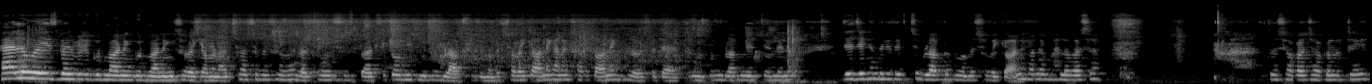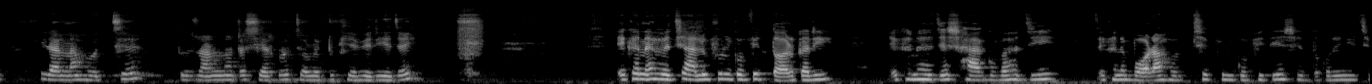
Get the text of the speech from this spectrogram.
Hello is very very good morning good morning সবাই কেমন আছো? আশা করি সবাই ভালো আছো সুস্থ আছি। তো মিঠু ব্লগ তোমাদের সবাইকে অনেক অনেক স্বাগত, অনেক ভালোবাসা দেয় একটা নতুন ব্লগ নিয়ে চলে এলাম। যে যেখান থেকে দেখছ ব্লগটা তোমাদের সবাইকে অনেক অনেক ভালোবাসা। তো সকাল সকাল উঠে কি রান্না হচ্ছে? তো রান্নাটা শেয়ার করে চলো একটু খেয়ে বেরিয়ে যাই। এখানে হয়েছে আলু ফুলকপির তরকারি, এখানে হয়েছে শাক ভাজি, এখানে বড়া হচ্ছে ফুলকপি দিয়ে, সেদ্ধ করে নিয়েছি।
